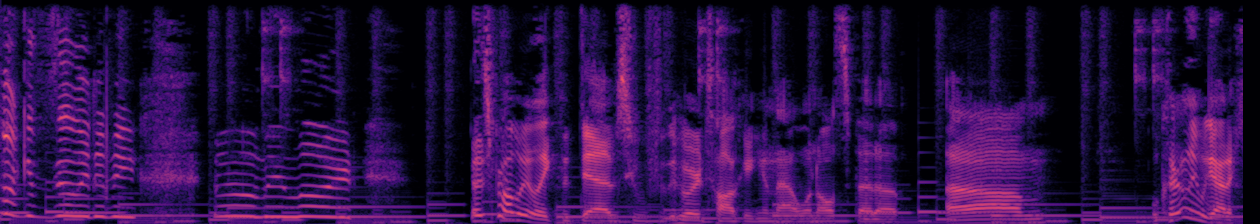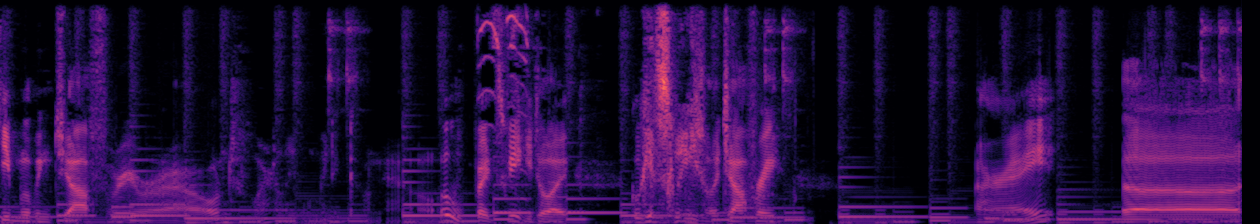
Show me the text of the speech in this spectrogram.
fucking silly to me. Oh my lord. That's probably like the devs who who are talking in that one all sped up. Um. Well, clearly we gotta keep moving Joffrey around. Where do we want me to go now? Oh, right, squeaky toy. Go get squeaky toy, Joffrey. All right. Uh.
